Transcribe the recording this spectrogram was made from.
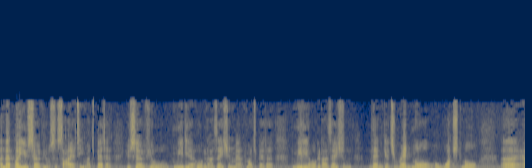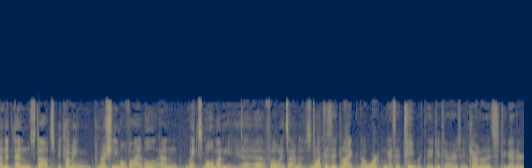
And that way you serve your society much better, you serve your media organization ma- much better. The media organization then gets read more or watched more, uh, and it then starts becoming commercially more viable and makes more money uh, uh, for its owners. What is it like uh, working as a team with editors and journalists together?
